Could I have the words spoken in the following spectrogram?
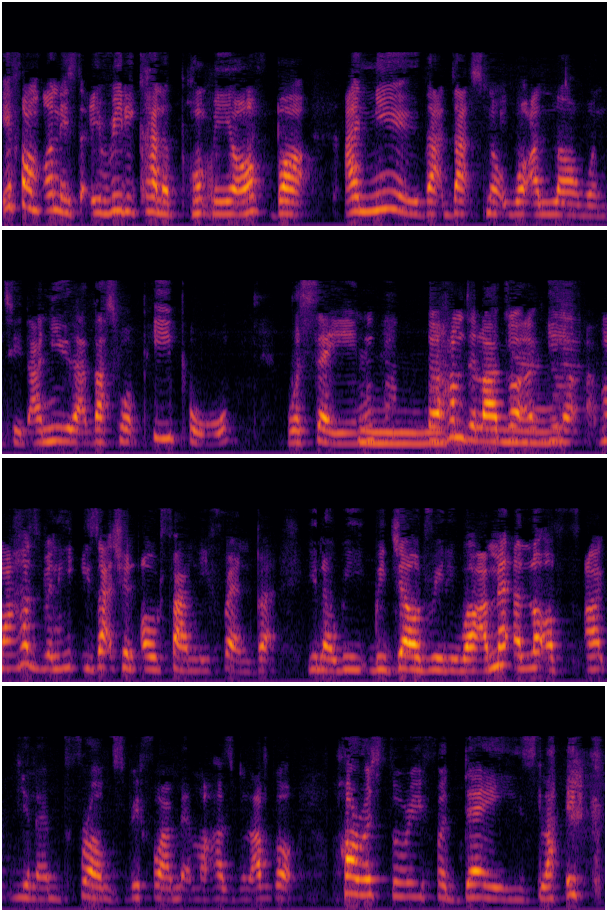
if I'm honest, it really kind of put me off. But I knew that that's not what Allah wanted. I knew that that's what people were saying. Mm. So alhamdulillah, I got Yeah. you know my husband. He, he's actually an old family friend, but you know we we gelled really well. I met a lot of uh, you know frogs before I met my husband. I've got horror story for days, like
